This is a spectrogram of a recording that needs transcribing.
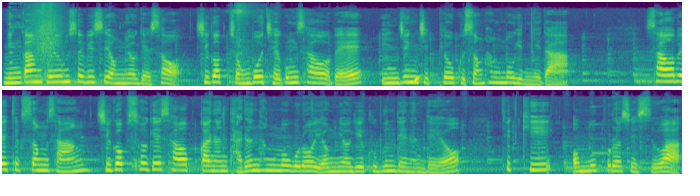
민간 고용 서비스 영역에서 직업 정보 제공 사업의 인증 지표 구성 항목입니다. 사업의 특성상 직업 소개 사업과는 다른 항목으로 영역이 구분되는데요. 특히 업무 프로세스와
